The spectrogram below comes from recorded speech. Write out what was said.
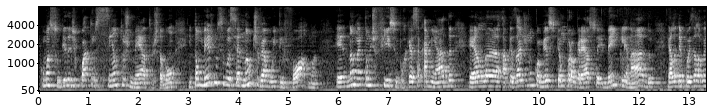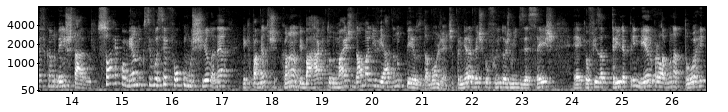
com uma subida de 400 metros, tá bom? Então, mesmo se você não tiver muito em forma, é, não é tão difícil, porque essa caminhada, ela, apesar de no começo ter um progresso aí bem inclinado, ela depois ela vai ficando bem estável. Só recomendo que se você for com mochila, né, equipamentos de camping, barraca e tudo mais, dá uma aliviada no peso, tá bom, gente? A primeira vez que eu fui em 2016, é, que eu fiz a trilha primeiro para Laguna Torre.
